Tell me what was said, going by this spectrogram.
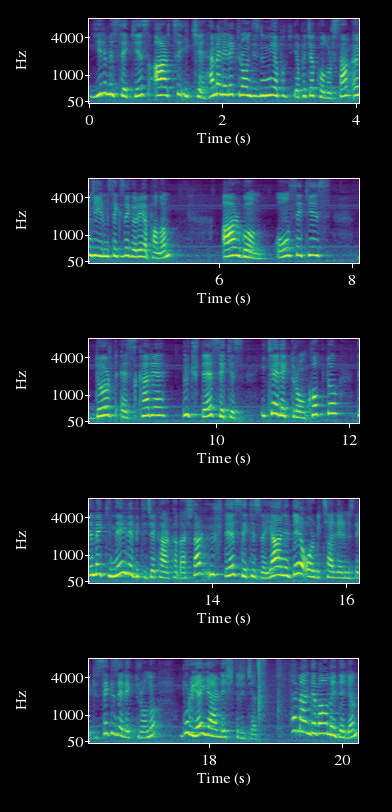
28 artı 2 hemen elektron dizilimini yap- yapacak olursam önce 28'e göre yapalım. Argon 18 4s kare 3d 8 2 elektron koptu. Demek ki ne ile bitecek arkadaşlar? 3d 8 ile yani d orbitallerimizdeki 8 elektronu buraya yerleştireceğiz. Hemen devam edelim.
